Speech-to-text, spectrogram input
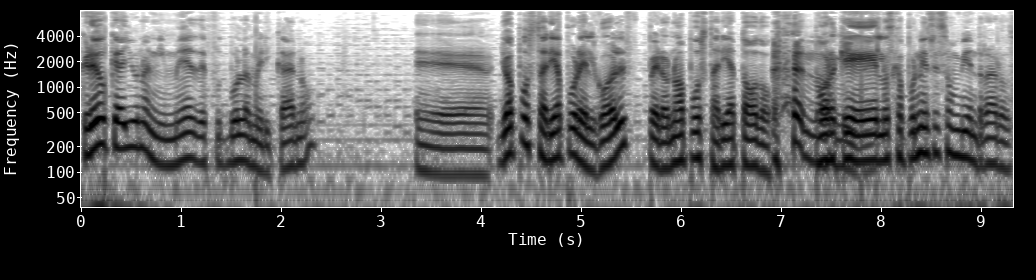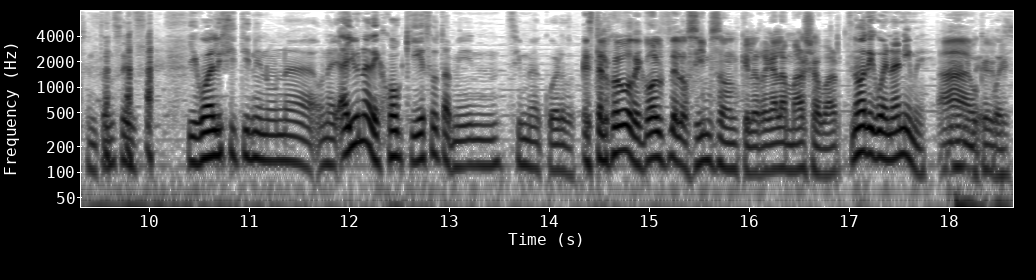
Creo que hay un anime de fútbol americano. Eh, yo apostaría por el golf, pero no apostaría todo. No, porque los japoneses son bien raros. Entonces, igual y si tienen una, una... Hay una de hockey, eso también sí me acuerdo. Está el juego de golf de los Simpson que le regala Marsha Bart. No, digo en anime. Ah, En anime, ok, ok. pues.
